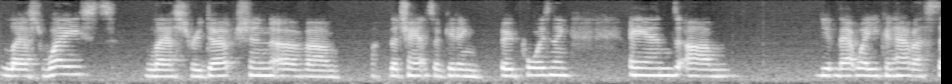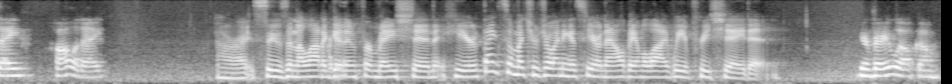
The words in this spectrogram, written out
less waste, less reduction of um, the chance of getting food poisoning, and um, that way you can have a safe holiday. All right, Susan, a lot of good information here. Thanks so much for joining us here on Alabama Live. We appreciate it. You're very welcome.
